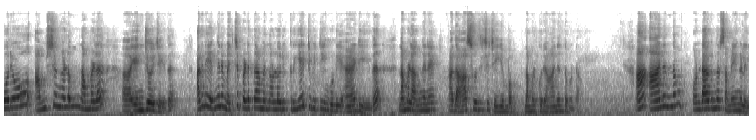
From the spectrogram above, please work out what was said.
ഓരോ അംശങ്ങളും നമ്മൾ എൻജോയ് ചെയ്ത് അതിനെ എങ്ങനെ മെച്ചപ്പെടുത്താമെന്നുള്ള ഒരു ക്രിയേറ്റിവിറ്റിയും കൂടി ആഡ് ചെയ്ത് നമ്മൾ അങ്ങനെ അത് ആസ്വദിച്ച് ചെയ്യുമ്പം നമ്മൾക്കൊരു ആനന്ദമുണ്ടാകും. ആ ആനന്ദം ഉണ്ടാകുന്ന സമയങ്ങളിൽ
